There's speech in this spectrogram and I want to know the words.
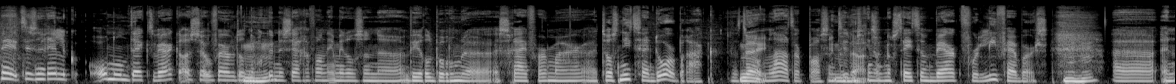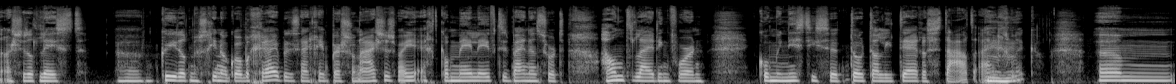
Nee, het is een redelijk onontdekt werk... als zover we dat mm -hmm. nog kunnen zeggen van inmiddels een uh, wereldberoemde schrijver. Maar uh, het was niet zijn doorbraak. Dat nee, kwam later pas. En het is misschien ook nog steeds een werk voor liefhebbers. Mhm. Mm -hmm. en als je dat leest... Uh, kun je dat misschien ook wel begrijpen. Er zijn geen personages waar je echt kan meeleven. Het is bijna een soort handleiding voor een communistische totalitaire staat eigenlijk. Mm -hmm. um,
